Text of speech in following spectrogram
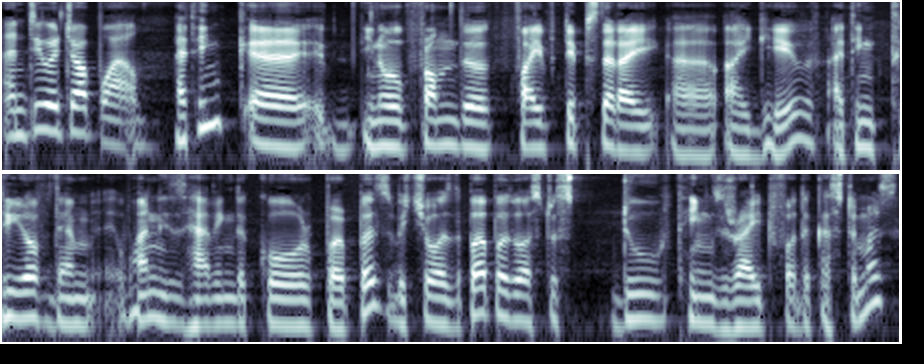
and do a job well. I think uh, you know from the five tips that I uh, I gave, I think three of them. One is having the core purpose, which was the purpose was to do things right for the customers.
